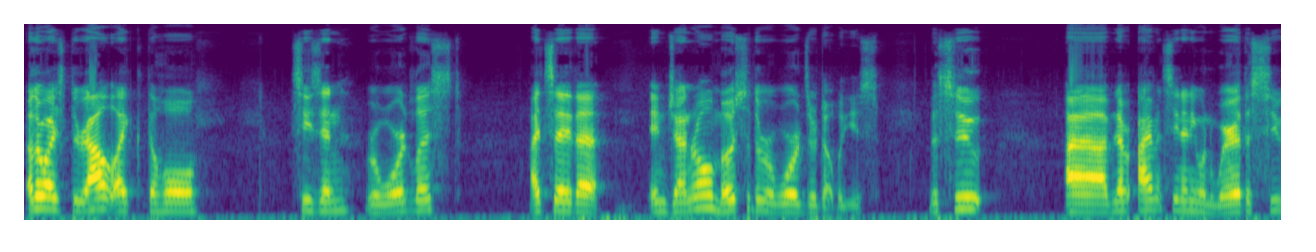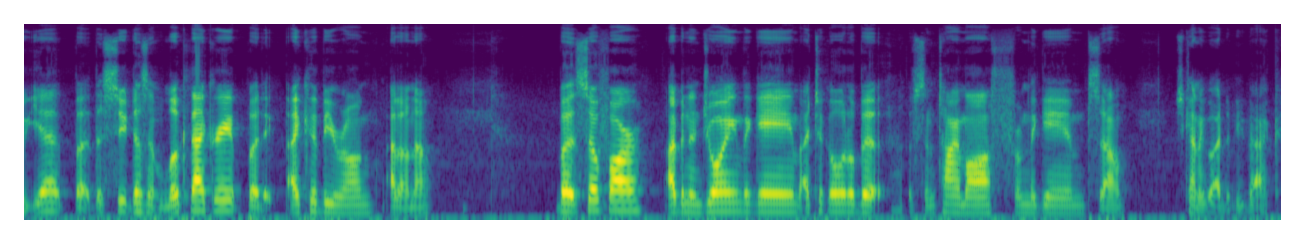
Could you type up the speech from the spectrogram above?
Otherwise, throughout like the whole season reward list, I'd say that in general, most of the rewards are W's. The suit Uh, I've never, I haven't seen anyone wear the suit yet, but the suit doesn't look that great. But it, I could be wrong. I don't know. But so far, I've been enjoying the game. I took a little bit of some time off from the game, so just kind of glad to be back.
